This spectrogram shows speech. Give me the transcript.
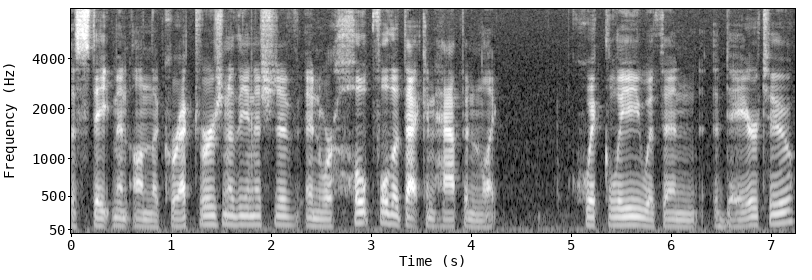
a statement on the correct version of the initiative, and we're hopeful that that can happen like quickly within a day or two.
